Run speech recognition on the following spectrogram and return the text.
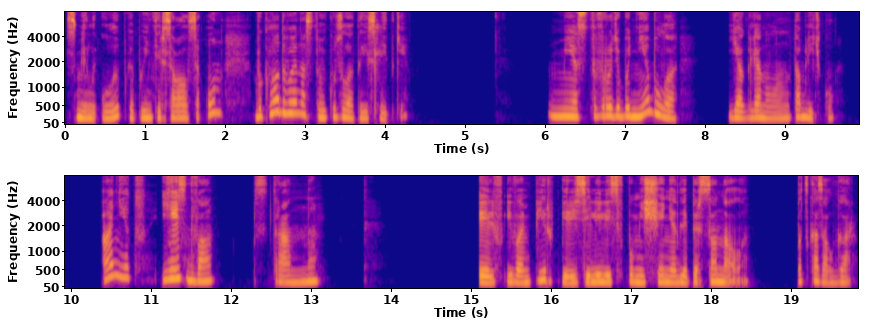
С милой улыбкой поинтересовался он, выкладывая на стойку золотые слитки. «Места вроде бы не было», я глянула на табличку. А нет, есть два. Странно. Эльф и вампир переселились в помещение для персонала, подсказал Гар.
